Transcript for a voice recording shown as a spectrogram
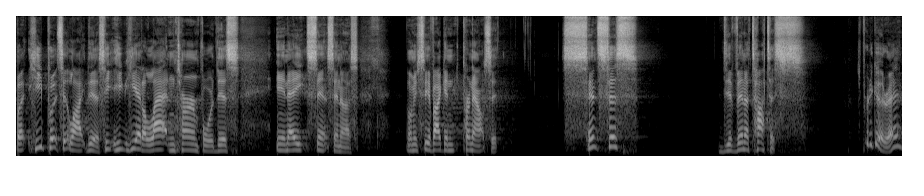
but he puts it like this. He, he, he had a Latin term for this innate sense in us. Let me see if I can pronounce it sensus divinitatis. It's pretty good, right?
